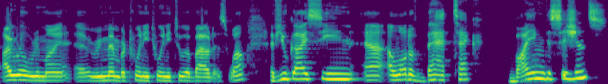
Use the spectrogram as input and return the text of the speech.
I will remind uh, remember 2022 about as well. Have you guys seen uh, a lot of bad tech buying decisions?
